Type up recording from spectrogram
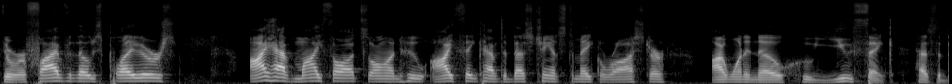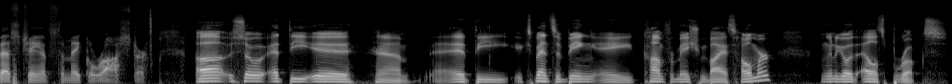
There were five of those players. I have my thoughts on who I think have the best chance to make a roster. I want to know who you think has the best chance to make a roster. Uh, so at the uh, um, at the expense of being a confirmation bias homer, I'm going to go with Ellis Brooks.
